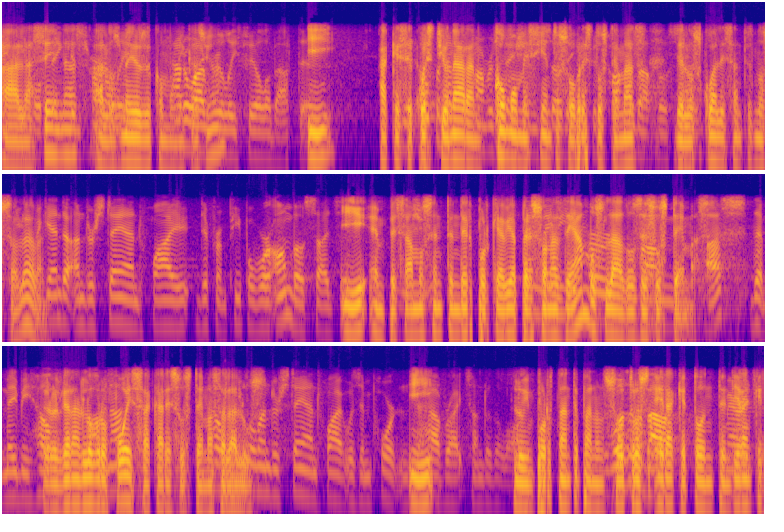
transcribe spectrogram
a las cenas, a los medios de comunicación y a que se cuestionaran cómo me siento sobre estos temas de los cuales antes no se hablaban. Y empezamos a entender por qué había personas de ambos lados de esos temas. Pero el gran logro fue sacar esos temas a la luz. Y lo importante para nosotros era que entendieran que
